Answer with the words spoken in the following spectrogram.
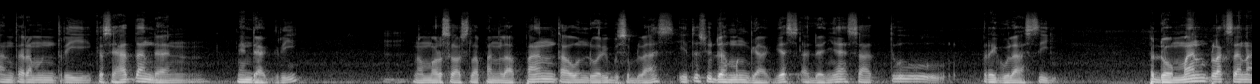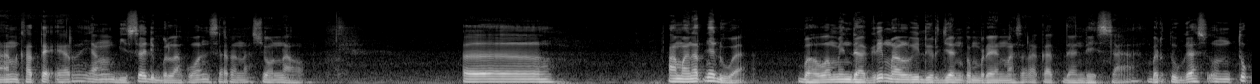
antara Menteri Kesehatan dan Mendagri nomor 188 tahun 2011 itu sudah menggagas adanya satu regulasi pedoman pelaksanaan KTR yang bisa diberlakukan secara nasional. Eh, amanatnya dua, bahwa Mendagri melalui Dirjen Pemberdayaan Masyarakat dan Desa bertugas untuk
